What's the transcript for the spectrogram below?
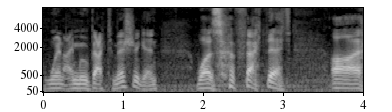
when I moved back to Michigan was the fact that, uh,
